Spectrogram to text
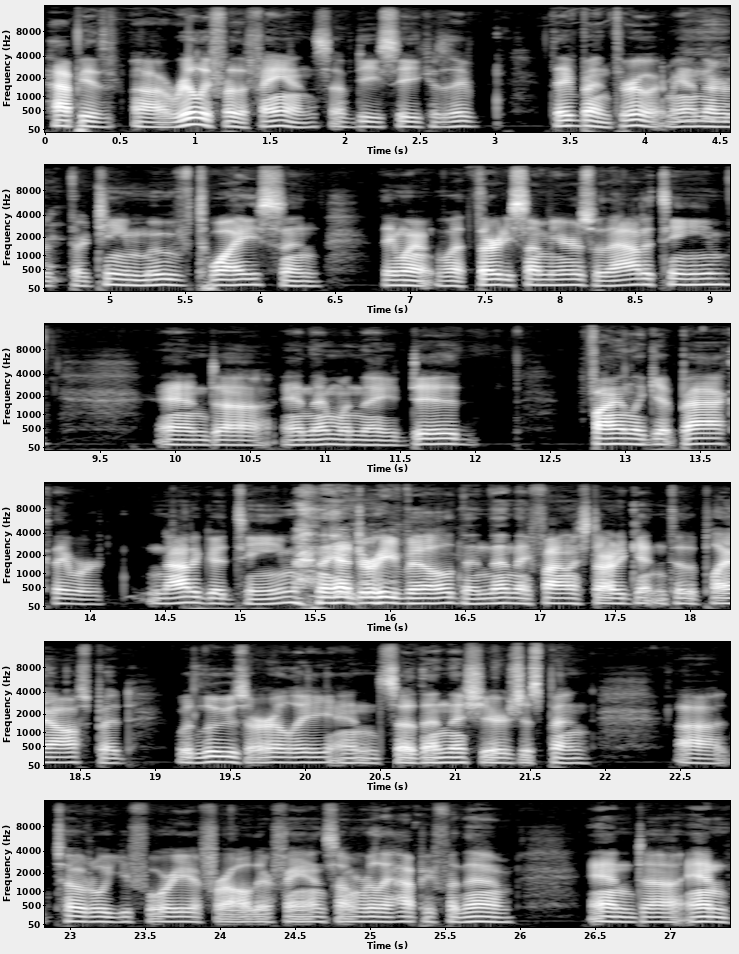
happy, uh, really for the fans of DC because they've they've been through it, man. Their their team moved twice, and they went what thirty some years without a team, and uh, and then when they did finally get back, they were not a good team. they had to rebuild, and then they finally started getting to the playoffs, but would lose early, and so then this year's just been uh, total euphoria for all their fans. So I'm really happy for them, and uh, and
